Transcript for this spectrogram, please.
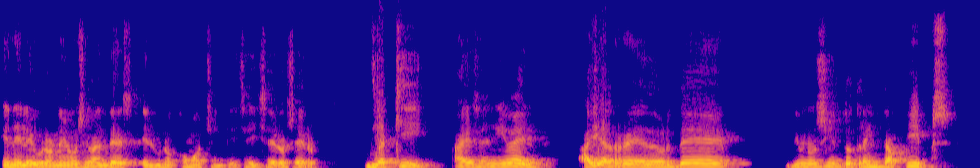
En el euro neozelandés, el 1,8600. De aquí a ese nivel hay alrededor de, de unos 130 pips.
